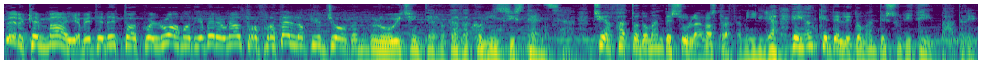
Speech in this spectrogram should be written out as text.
Perché mai avete detto a quell'uomo di avere un altro fratello più giovane? Lui ci interrogava con insistenza. Ci ha fatto domande sulla nostra famiglia e anche delle domande su di te, padre.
